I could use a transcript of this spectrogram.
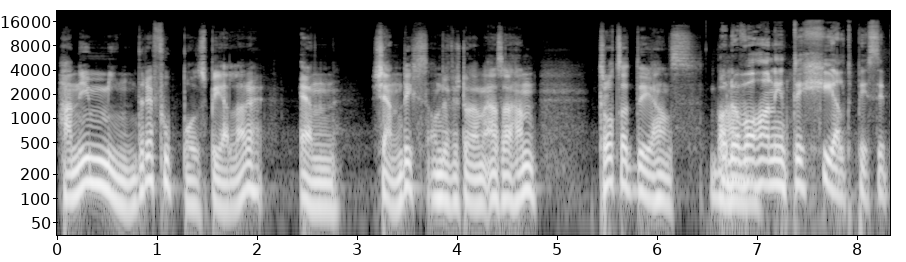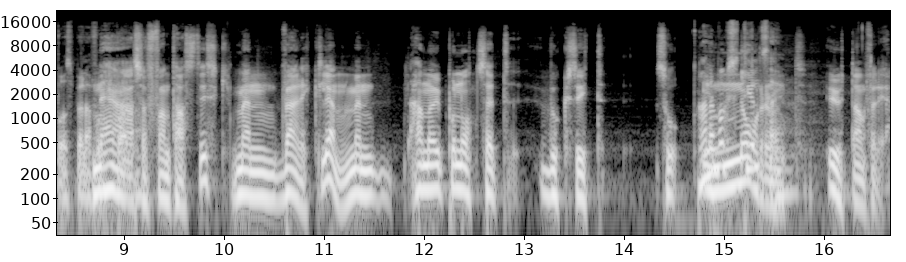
han är ju mindre fotbollsspelare än kändis, om du förstår. vad jag. Alltså han, trots att det är hans... Och då var han inte helt pissig på att spela fotboll. Nej, alltså fantastisk. Men verkligen. Men han har ju på något sätt vuxit så Han har vuxit till enormt sig. Utanför det.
